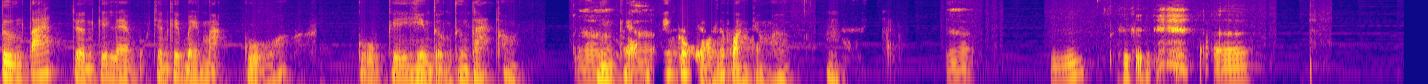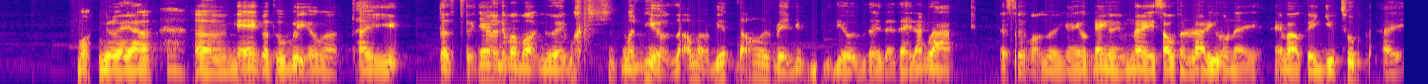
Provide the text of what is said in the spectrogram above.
tương tác trên cái level trên cái bề mặt của của cái hiện tượng tương tác thôi à, nhưng cái, à. cái cốt lõi nó quan trọng hơn ừ. à. ừ. mọi người à, uh, nghe có thú vị không ạ thầy thật sự nhá nếu mà mọi người muốn, muốn hiểu rõ và biết rõ hơn về những điều thầy thầy, thầy đang làm thật sự mọi người ngày ngay ngày hôm nay sau phần radio này hãy vào kênh youtube của thầy.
